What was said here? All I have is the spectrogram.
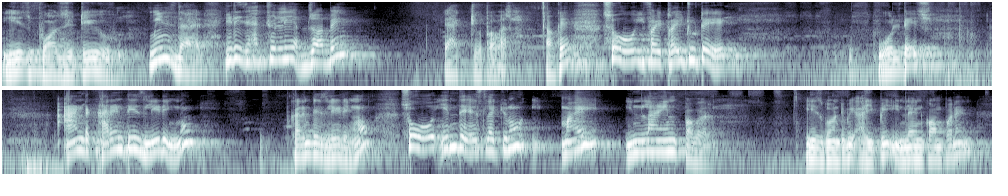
Is positive. Means that it is actually absorbing active power. Okay? So if i try to take voltage and current is leading no? Current is leading no? So in this like you know my inline power is going to be ip inline component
